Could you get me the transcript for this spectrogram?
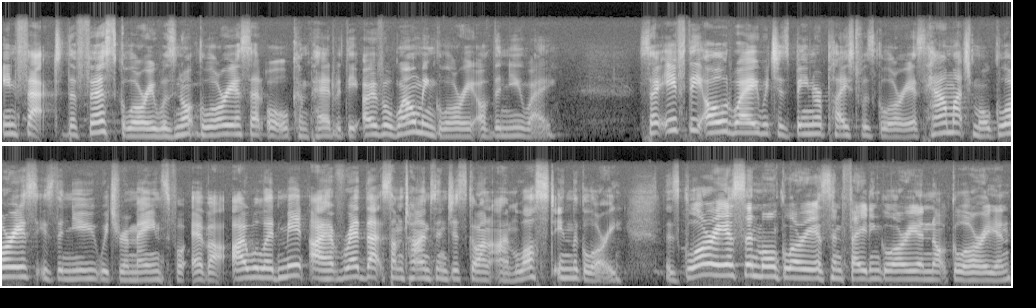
In fact, the first glory was not glorious at all compared with the overwhelming glory of the new way. So, if the old way which has been replaced was glorious, how much more glorious is the new which remains forever? I will admit I have read that sometimes and just gone, I'm lost in the glory. There's glorious and more glorious and fading glory and not glory. And,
